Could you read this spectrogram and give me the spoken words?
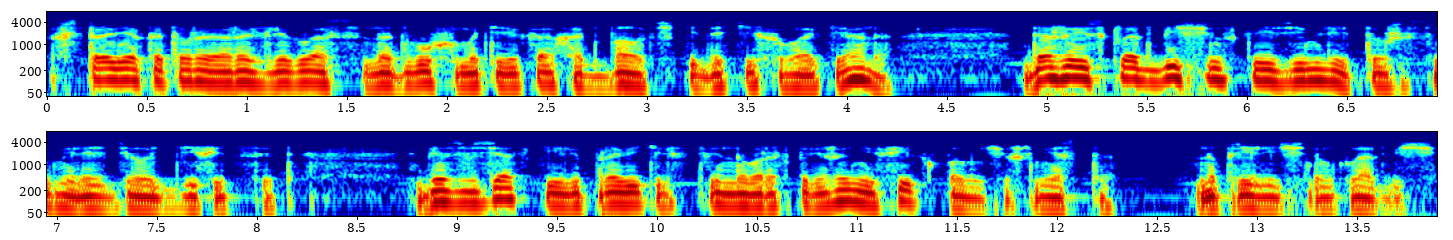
В стране, которая разлеглась на двух материках от Балтики до Тихого океана, даже из кладбищенской земли тоже сумели сделать дефицит. Без взятки или правительственного распоряжения фиг получишь место на приличном кладбище.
